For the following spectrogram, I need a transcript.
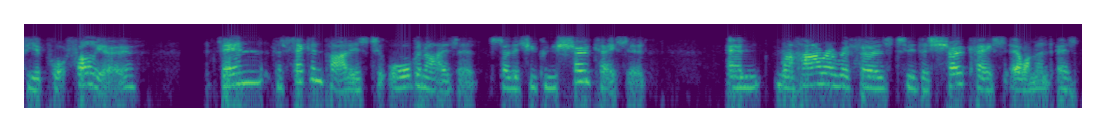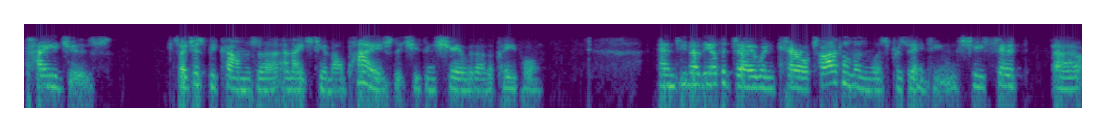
for your portfolio, then the second part is to organize it so that you can showcase it. And Mahara refers to the showcase element as pages. So it just becomes a, an HTML page that you can share with other people. And you know, the other day when Carol Teitelman was presenting, she said, uh,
